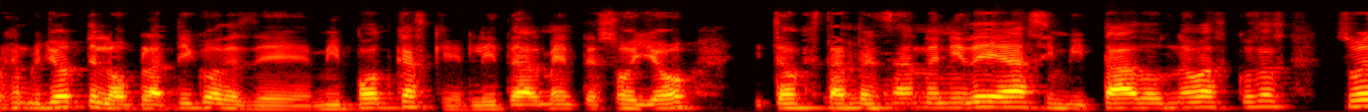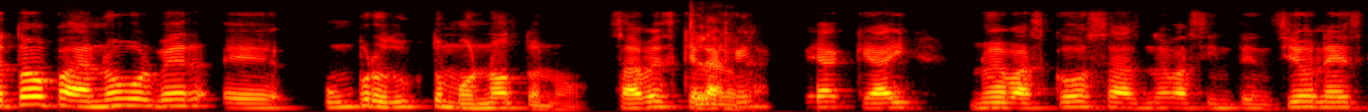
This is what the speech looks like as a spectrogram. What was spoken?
por ejemplo, yo te lo platico desde mi podcast, que literalmente soy yo, y tengo que estar pensando en ideas, invitados, nuevas cosas, sobre todo para no volver eh, un producto monótono, ¿sabes? Que la gente vea que hay nuevas cosas, nuevas intenciones,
